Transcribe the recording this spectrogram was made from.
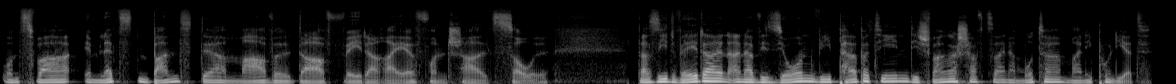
und zwar im letzten Band der Marvel Darth Vader-Reihe von Charles Soule. Da sieht Vader in einer Vision, wie Palpatine die Schwangerschaft seiner Mutter manipuliert.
